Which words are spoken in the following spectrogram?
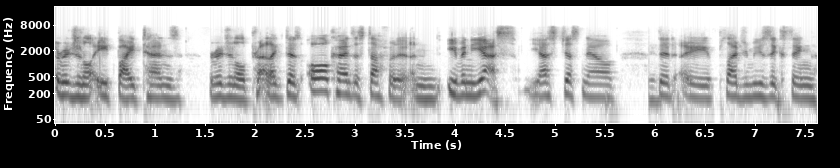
original 8 by 10s original pre- like there's all kinds of stuff with it. And even yes yes just now did a pledge music thing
